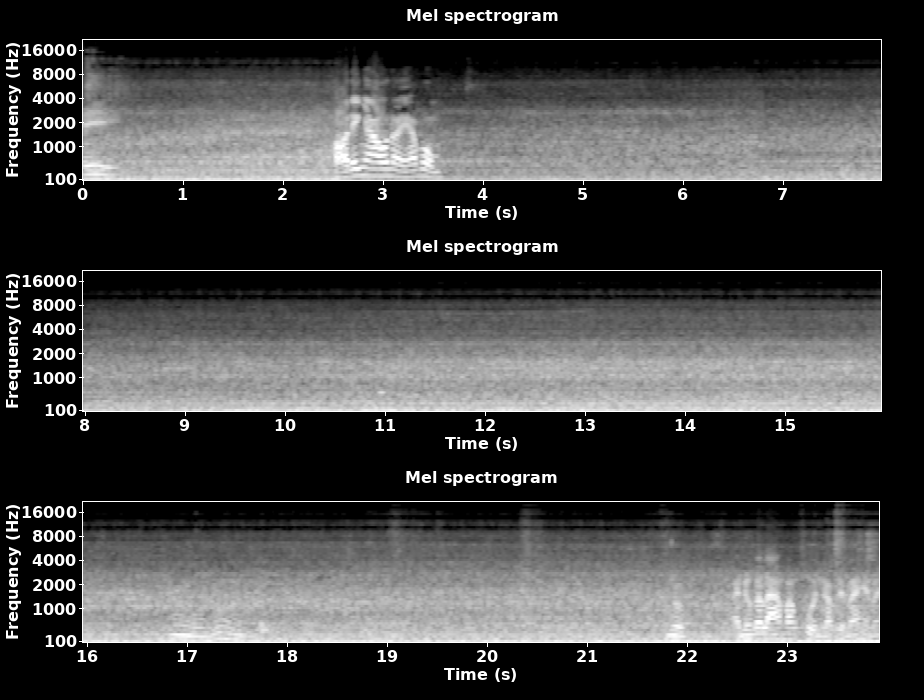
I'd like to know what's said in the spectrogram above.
นี่ ขอได้เงาหน่อยครับผมันนู้นก็ล้างบางฝุ่นครับเห็นไหมเห็นไหม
